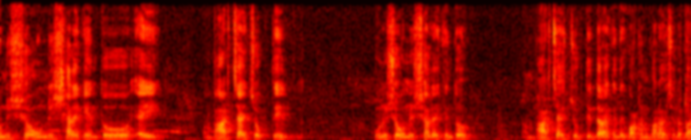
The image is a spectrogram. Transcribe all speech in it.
উনিশশো উনিশ সালে কিন্তু এই ভারচাই চুক্তির, উনিশশো উনিশ সালে কিন্তু ভারচাই চুক্তির দ্বারা কিন্তু গঠন করা হয়েছিল, বা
